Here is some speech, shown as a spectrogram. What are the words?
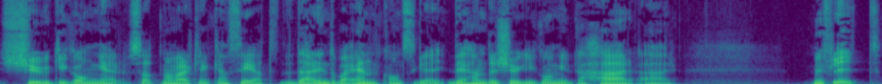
20 gånger så att man verkligen kan se att det där är inte bara en konstig grej. Det händer 20 gånger. Det här är med flit.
